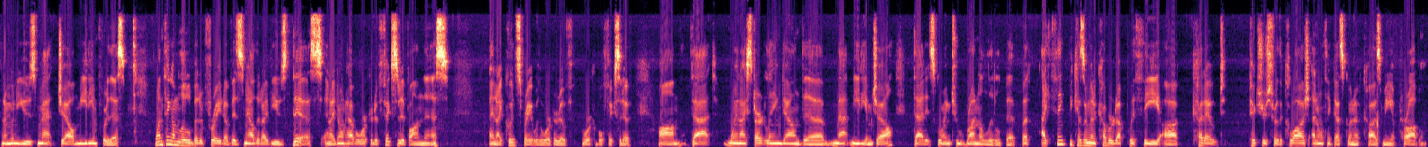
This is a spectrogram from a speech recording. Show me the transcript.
and I'm going to use matte gel medium for this. One thing I'm a little bit afraid of is now that I've used this, and I don't have a workative fixative on this, and I could spray it with a workative, workable fixative, um, that when I start laying down the matte medium gel, that it's going to run a little bit. But I think because I'm going to cover it up with the uh, cutout pictures for the collage, I don't think that's going to cause me a problem.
